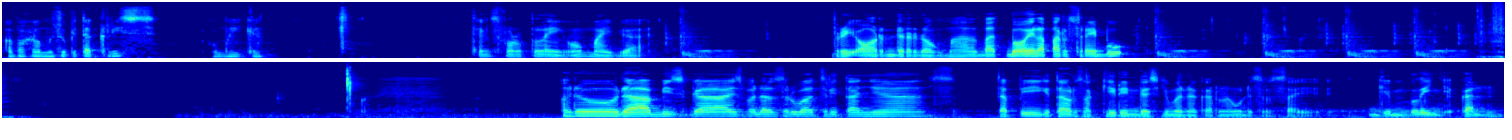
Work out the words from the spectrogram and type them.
Apakah musuh kita Chris? Oh my god. Thanks for playing. Oh my god. Pre-order dong. Mahal banget boy. 800 ribu. Aduh, udah habis guys. Padahal seru banget ceritanya. Tapi kita harus akhirin guys gimana karena udah selesai gameplaynya kan.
